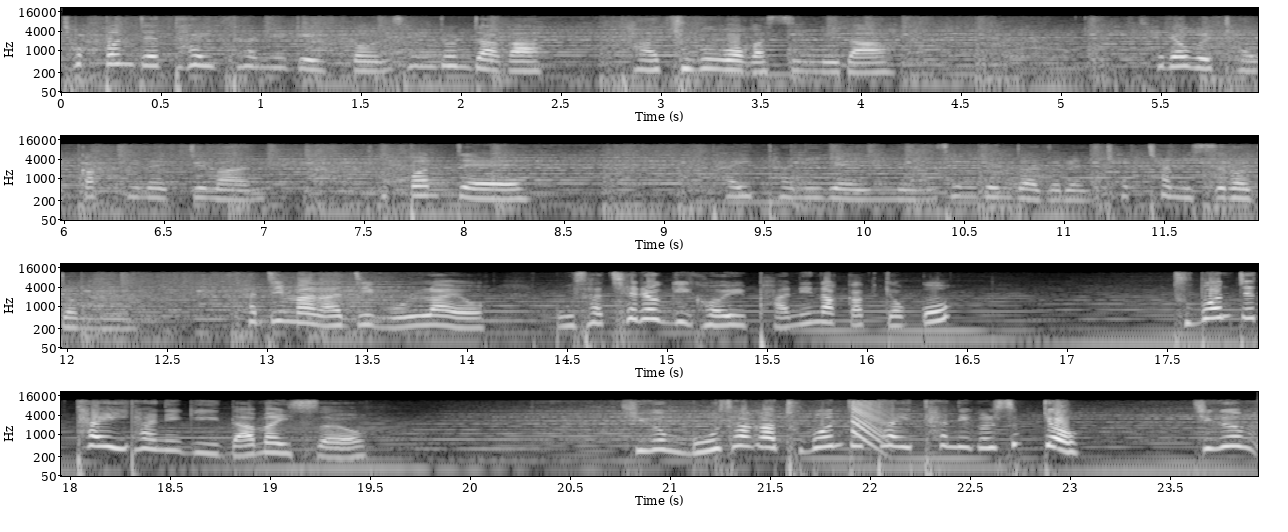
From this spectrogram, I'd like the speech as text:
첫 번째 타이타닉에 있던 생존자가 다 죽은 것 같습니다. 체력을 잘 깎긴 했지만 첫 번째 타이타닉에 있는 생존자들은 처참히 쓰러졌네요. 하지만 아직 몰라요. 모사 체력이 거의 반이나 깎였고 두 번째 타이타닉이 남아 있어요. 지금 모사가 두 번째 타이타닉을 습격. 지금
